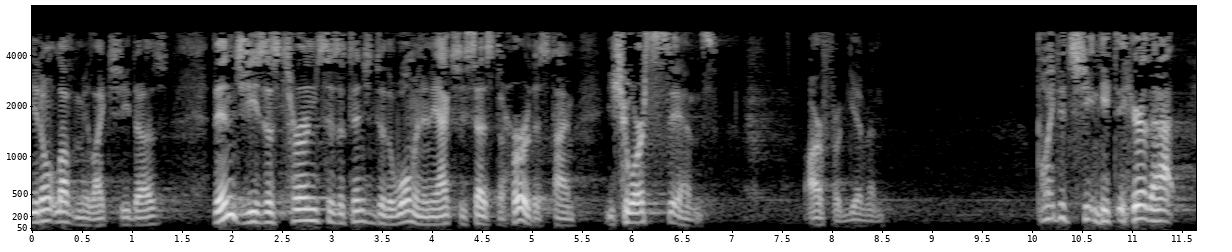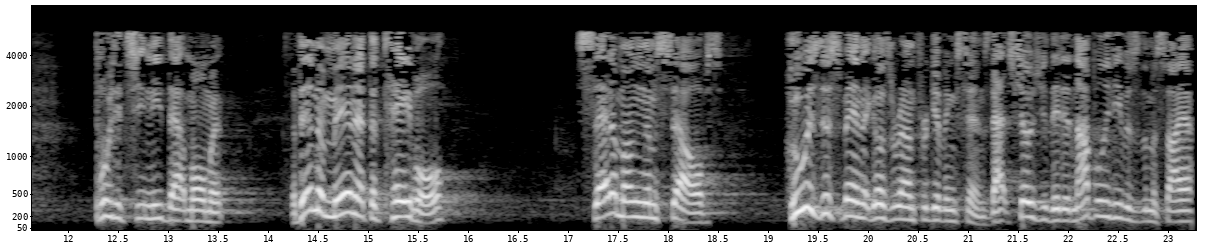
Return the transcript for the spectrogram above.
you don't love me like she does. Then Jesus turns his attention to the woman and he actually says to her this time, Your sins are forgiven. Boy, did she need to hear that. Boy, did she need that moment. But then the men at the table said among themselves, Who is this man that goes around forgiving sins? That shows you they did not believe he was the Messiah.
